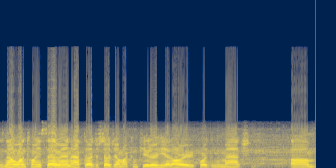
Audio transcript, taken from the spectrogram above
It's now 127. After I just showed you on my computer, he had already reported in the match. Um,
